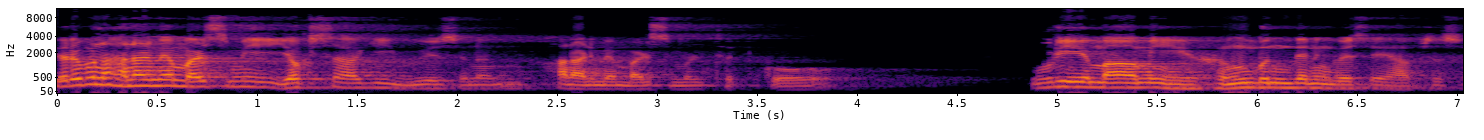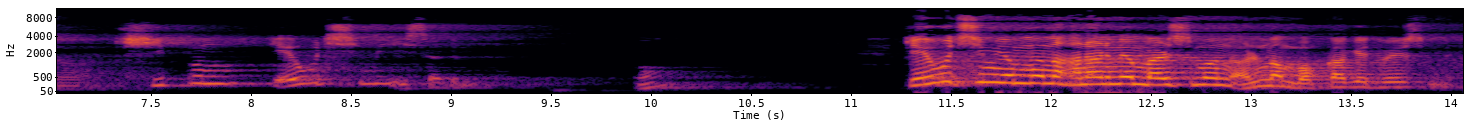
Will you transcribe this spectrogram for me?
여러분, 하나님의 말씀이 역사하기 위해서는 하나님의 말씀을 듣고 우리의 마음이 흥분되는 것에 앞서서 깊은 깨우침이 있어야 됩니다. 네? 깨우침이 없는 하나님의 말씀은 얼마 못 가게 되어 있습니다.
